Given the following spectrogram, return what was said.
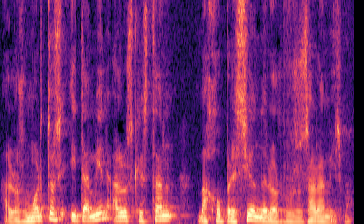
a los muertos y también a los que están bajo presión de los rusos ahora mismo.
